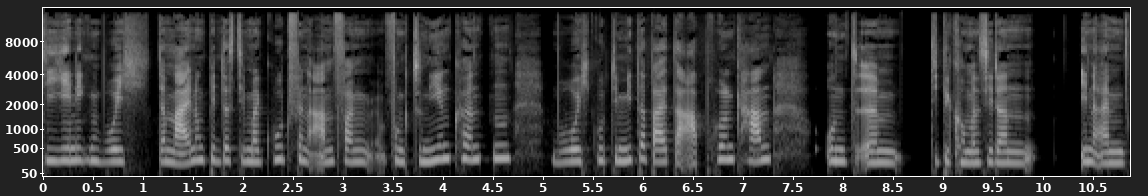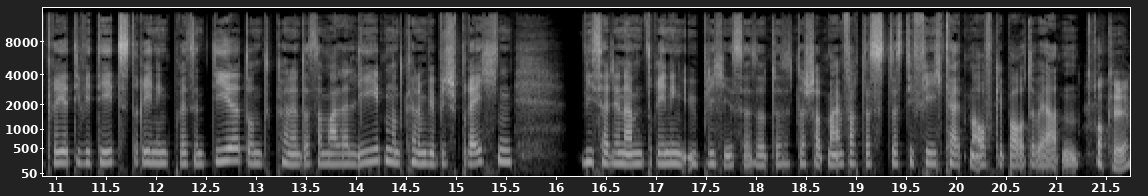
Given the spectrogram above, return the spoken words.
diejenigen, wo ich der Meinung bin, dass die mal gut für den Anfang funktionieren könnten, wo ich gut die Mitarbeiter abholen kann und ähm, die bekommen sie dann in einem Kreativitätstraining präsentiert und können das einmal erleben und können wir besprechen, wie es halt in einem Training üblich ist. Also da, da schaut man einfach, dass, dass die Fähigkeiten aufgebaut werden. Okay.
